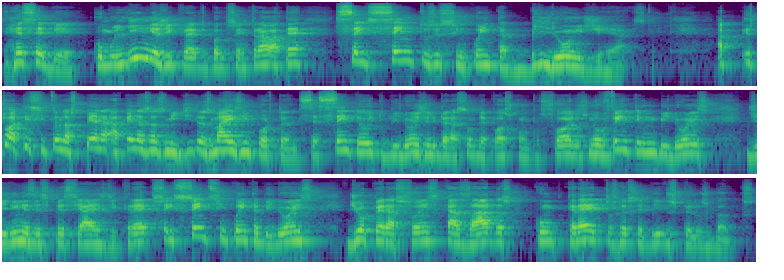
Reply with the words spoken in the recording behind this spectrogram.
receber como linhas de crédito do Banco Central até 650 bilhões de reais. Estou aqui citando apenas as medidas mais importantes: 68 bilhões de liberação de depósitos compulsórios, 91 bilhões de linhas especiais de crédito, 650 bilhões de operações casadas com créditos recebidos pelos bancos.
